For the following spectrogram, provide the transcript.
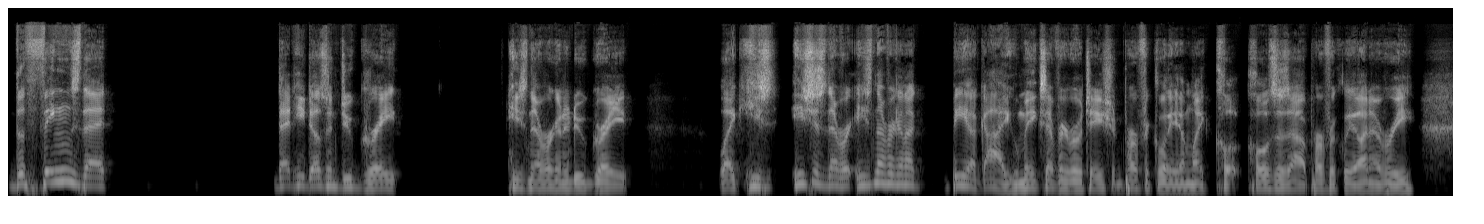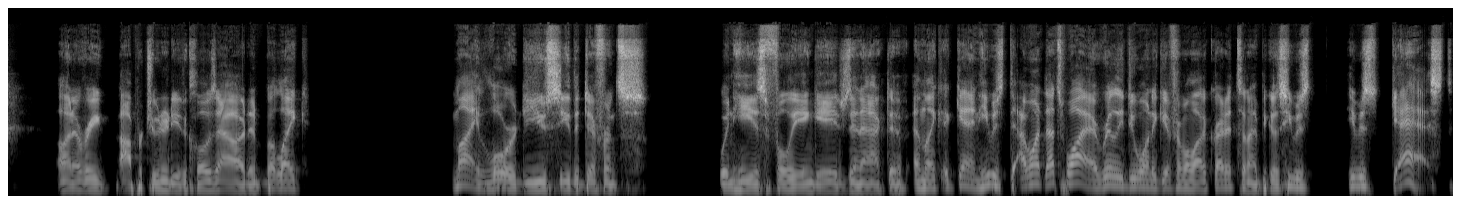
the things that that he doesn't do great, he's never going to do great. Like he's he's just never he's never going to be a guy who makes every rotation perfectly and like cl- closes out perfectly on every on every opportunity to close out. And but like, my lord, do you see the difference when he is fully engaged and active? And like again, he was. I want. That's why I really do want to give him a lot of credit tonight because he was he was gassed,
